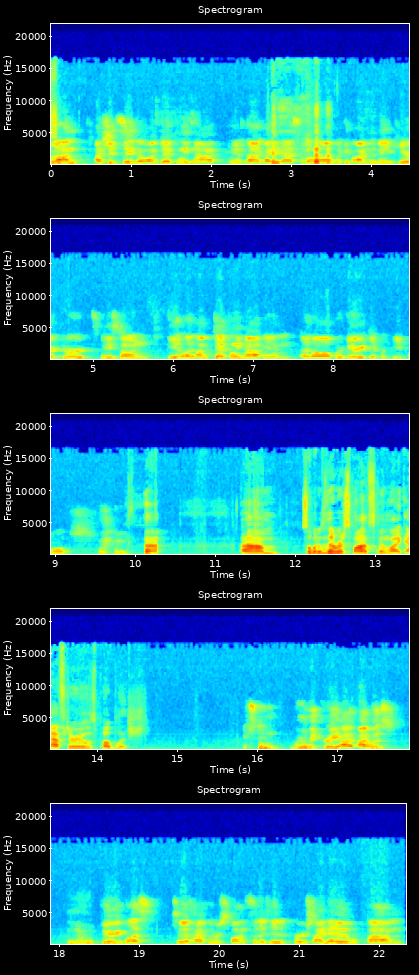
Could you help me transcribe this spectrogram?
But So- I'm, I should say though, I'm definitely not him. I, I get asked a lot, like if I'm the main character or it's based on. I'm definitely not him at all. We're very different people. Um, so what has the response been like after it was published? It's been really great. I, I was, you know, very blessed to have the response that I did at first. I know um,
